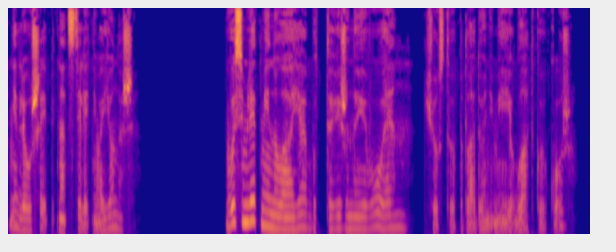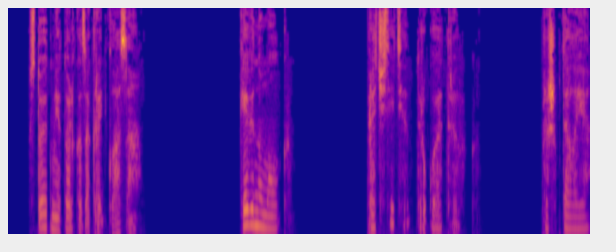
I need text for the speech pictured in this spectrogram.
не для ушей пятнадцатилетнего юноши. Восемь лет минуло, а я будто вижу наяву Энн, чувствую под ладонями ее гладкую кожу. Стоит мне только закрыть глаза. Кевин умолк. «Прочтите другой отрывок», — прошептала я.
